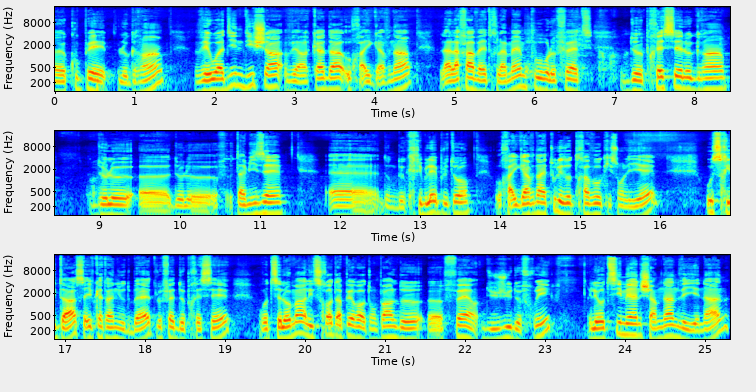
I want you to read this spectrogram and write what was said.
euh, couper le grain? Vewadin Disha Ve'arkada Gavna. La lacha va être la même pour le fait de presser le grain, de le, euh, de le tamiser, euh, donc de cribler plutôt, Gavna et tous les autres travaux qui sont liés. Usrita, Saif Katanyud Bet, le fait de presser. Rotseloma, Lisrot Aperot, on parle de faire du jus de fruits. Les Otsimen Shamnan Veyenan,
